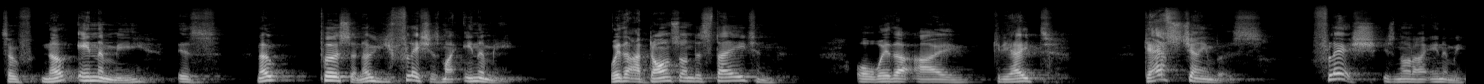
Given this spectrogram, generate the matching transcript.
So no enemy is, no person, no flesh is my enemy. Whether I dance on the stage and, or whether I create gas chambers, flesh is not our enemy.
